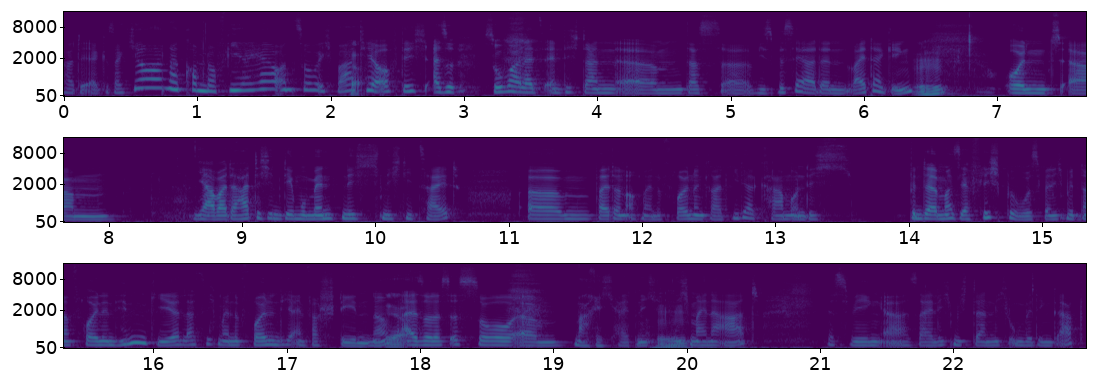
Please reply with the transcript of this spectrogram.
hatte er gesagt, ja, na komm doch hierher und so, ich warte Ja. hier auf dich. Also so war letztendlich dann ähm, das, äh, wie es bisher dann weiterging. Mhm. Und ähm, ja, aber da hatte ich in dem Moment nicht, nicht die Zeit, ähm, weil dann auch meine Freundin gerade wiederkam und ich bin da immer sehr pflichtbewusst. Wenn ich mit einer Freundin hingehe, lasse ich meine Freundin nicht einfach stehen. Ne? Ja. Also das ist so, ähm, mache ich halt nicht, mhm. nicht meine Art. Deswegen äh, seile ich mich dann nicht unbedingt ab.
